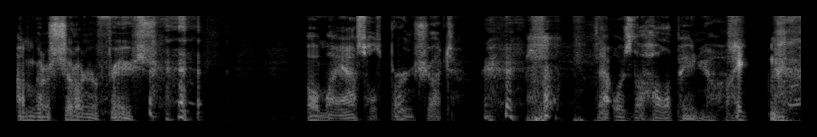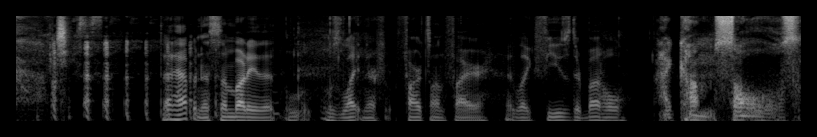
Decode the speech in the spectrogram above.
I'm gonna shit on your face. oh, my asshole's burned shut. that was the jalapeno. That happened to somebody that l- was lighting their f- farts on fire. It like fused their butthole. I come souls.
